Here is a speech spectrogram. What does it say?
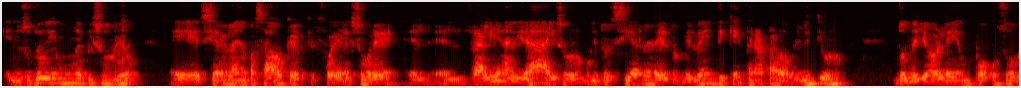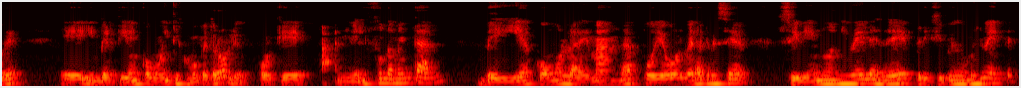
Eh, nosotros vimos un episodio, eh, cierre el año pasado, que, que fue sobre el, el, rally de Navidad y sobre un poquito el cierre del 2020 y qué esperar para 2021, donde yo hablé un poco sobre invertir en commodities como petróleo, porque a nivel fundamental veía cómo la demanda podía volver a crecer, si bien no a niveles de principios de 2020,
